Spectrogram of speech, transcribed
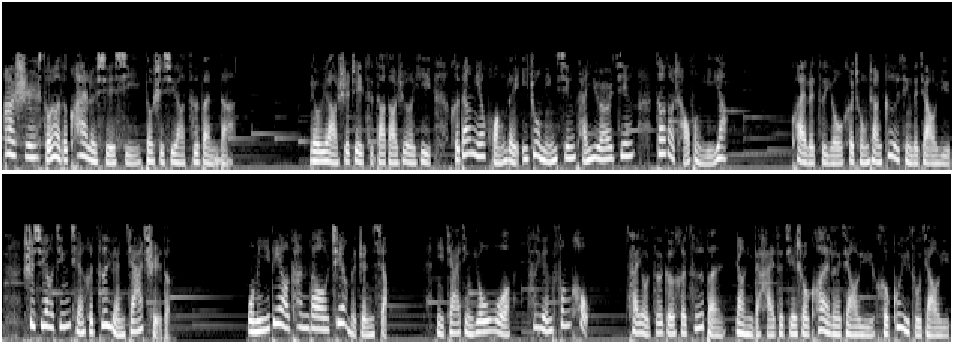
二是所有的快乐学习都是需要资本的。刘宇老师这次遭到热议，和当年黄磊一众明星谈育儿经遭到嘲讽一样。快乐、自由和崇尚个性的教育是需要金钱和资源加持的。我们一定要看到这样的真相：你家境优渥、资源丰厚，才有资格和资本让你的孩子接受快乐教育和贵族教育。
